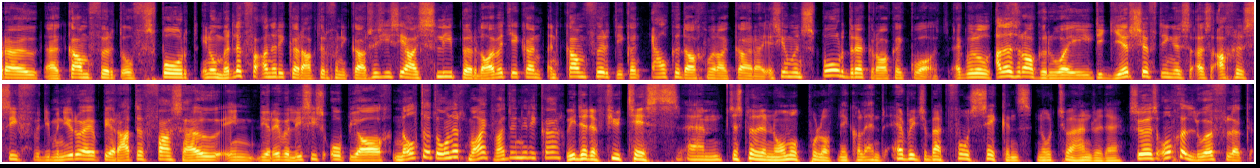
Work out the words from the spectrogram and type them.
Pro, uh, comfort of sport en onmiddellik verander die karakter van die kar. Soos jy sê, daai sleeper, daai wat jy kan in comfort, jy kan elke dag met daai kar ry. As jy hom in sport druk, raak hy kwaad. Ek bedoel, alles raak rooi. Die gear shifting is as aggressief. Die manier hoe hy op die ratte vashou en die revolusies opjaag. 0 tot 100, Mike, wat doen hierdie kar? We did a few tests um just with a normal pull off nickel and average about 4 seconds 0 to 100. Eh? So is ongelooflik.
